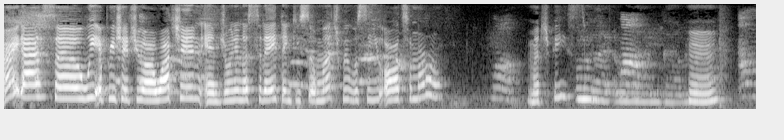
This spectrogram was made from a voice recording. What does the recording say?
Alright, guys. So, we appreciate you all watching and joining us today. Thank you so much. We will see you all tomorrow. Much peace. Hmm. I'm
